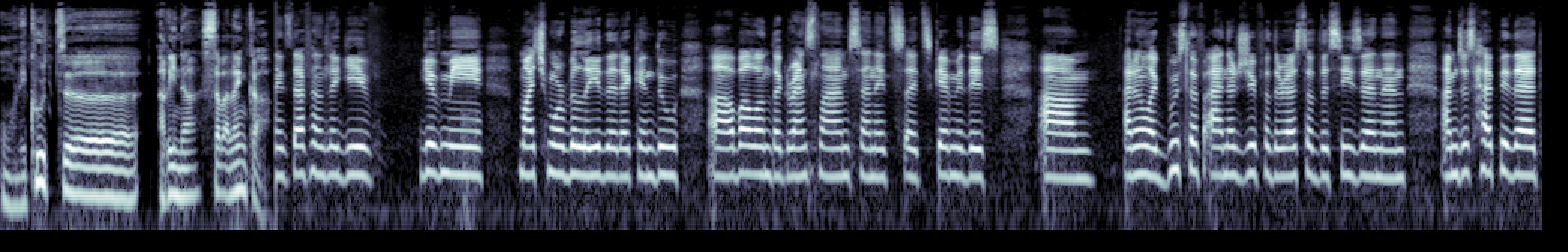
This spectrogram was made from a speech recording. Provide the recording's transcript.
On écoute euh, Arina Sabalenka. It's definitely give give me much more belief that I can do uh, well on the Grand Slams, and it's it's gave me this. Um, I don't know, like boost of energy for the rest of the season. And I'm just happy that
